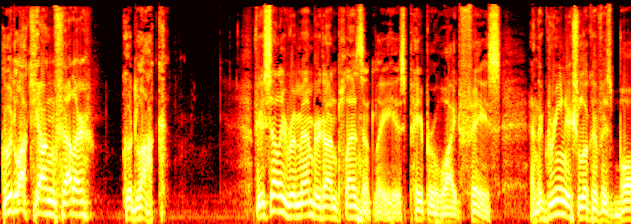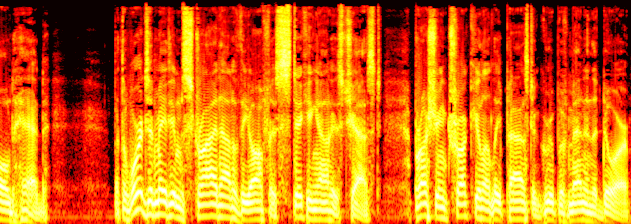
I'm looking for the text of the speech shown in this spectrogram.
Good luck, young feller, good luck. Fuselli remembered unpleasantly his paper white face and the greenish look of his bald head. But the words had made him stride out of the office, sticking out his chest, brushing truculently past a group of men in the door.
